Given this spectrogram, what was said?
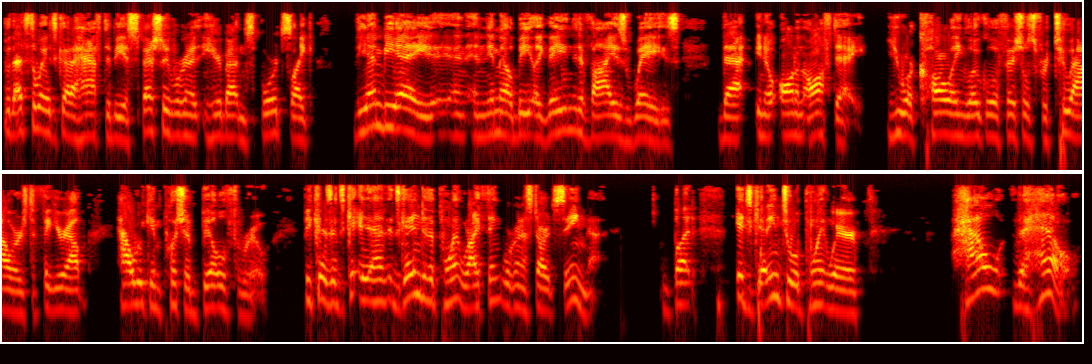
but that's the way it's got to have to be, especially if we're going to hear about in sports like the NBA and, and the MLB, like they need to devise ways that, you know, on an off day, you are calling local officials for two hours to figure out how we can push a bill through because it's it's getting to the point where I think we're going to start seeing that. But it's getting to a point where how the hell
